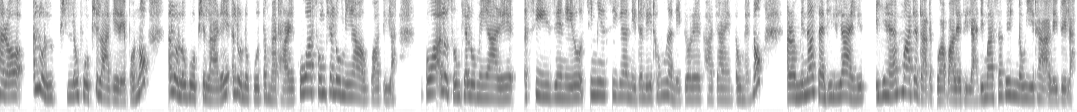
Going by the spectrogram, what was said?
အဲ့တော့အဲ့လိုလုပ်ဖို့ဖြစ်လာခဲ့တယ်ပေါ့နော်အဲ့လိုလုပ်ဖို့ဖြစ်လာတယ်အဲ့လိုလုပ်ဖို့သတ်မှတ်ထားတယ်ကိုကဆုံးဖြတ်လို့မရဘူးကွာဒီလားကိုကအဲ့လိုဆုံးဖြတ်လို့မရတဲ့အစီအစဉ်တွေတို့စီမင်းစည်းကမ်းတွေဒလေထုံးစံတွေပြောတဲ့အခါကျရင်သုံးတယ်နော်အဲ့တော့မင်းနာဆန်ဒီလီရရင်လေအရန်မှားတတ်တာတကူကပါလေဒီလားဒီမှာဆန်းစိနှုတ်ရေးထားတာလေးတွေ့လား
